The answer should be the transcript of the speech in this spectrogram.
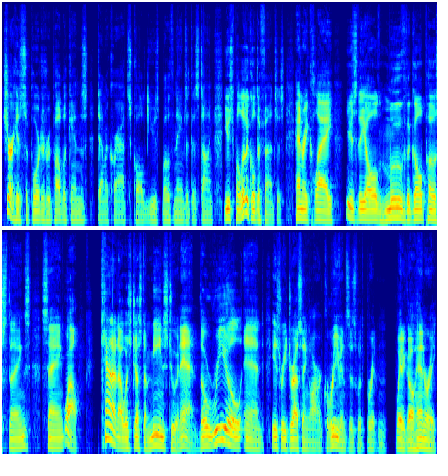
Sure, his supporters, Republicans, Democrats, called used both names at this time, used political defenses. Henry Clay used the old move the goalpost things, saying, well, Canada was just a means to an end. The real end is redressing our grievances with Britain. Way to go, Henry.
